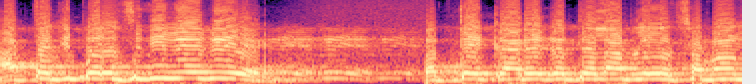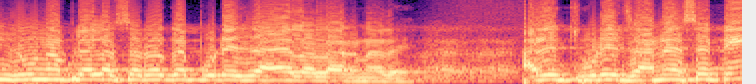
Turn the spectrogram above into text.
आताची परिस्थिती वेगळी आहे. प्रत्येक कार्यकर्त्याला आपल्याला समान घेऊन आपल्याला सर्व काही पुढे जायला लागणार आहे. आणि पुढे जाण्यासाठी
